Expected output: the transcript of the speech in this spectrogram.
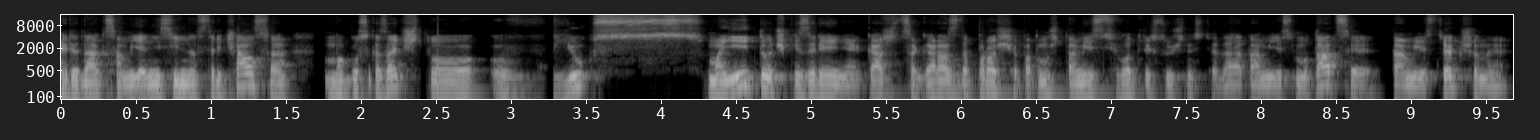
Redux я не сильно встречался. Могу сказать, сказать, что Vue с моей точки зрения кажется гораздо проще, потому что там есть всего три сущности, да, там есть мутации, там есть экшены,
